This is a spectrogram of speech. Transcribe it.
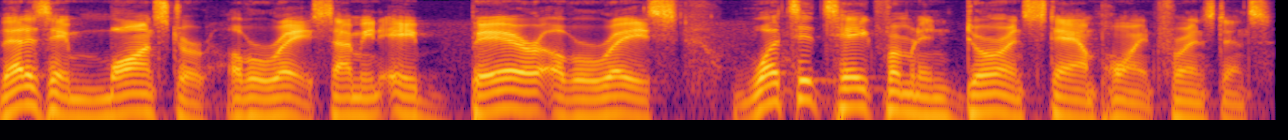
That is a monster of a race. I mean, a bear of a race. What's it take from an endurance standpoint, for instance?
